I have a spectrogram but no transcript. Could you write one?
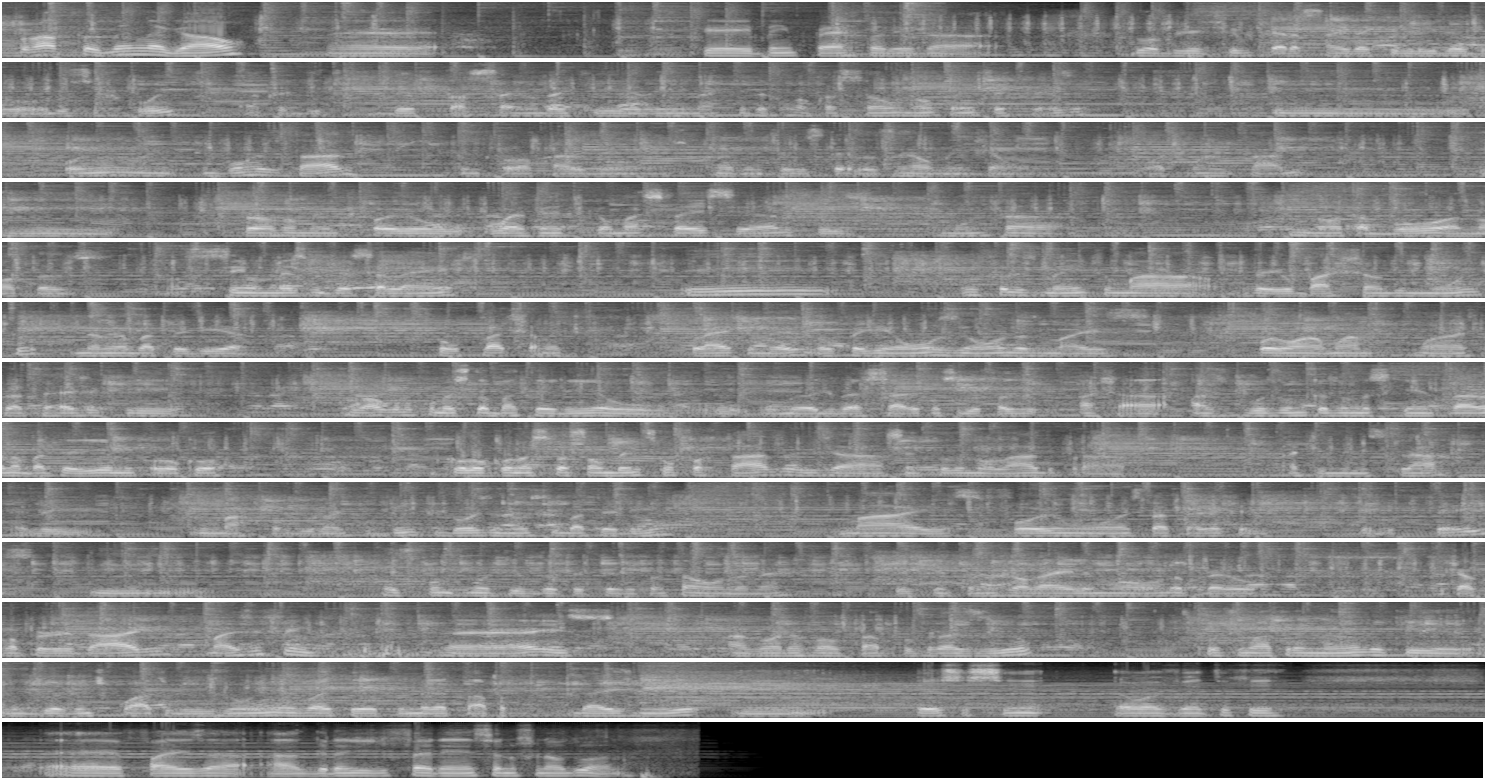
campeonato foi bem legal. É, fiquei bem perto ali da, do objetivo que era sair daqui líder do, do circuito. Acredito que devo estar saindo daqui ali na quinta colocação, não tenho certeza. E foi um, um bom resultado. Tendo colocado na 26 estrelas realmente é um, um ótimo resultado. E provavelmente foi o, o evento que eu mais fiz esse ano, fiz muita nota boa, notas acima mesmo de excelente. E infelizmente uma veio baixando muito na minha bateria ficou praticamente flat mesmo. Eu peguei 11 ondas, mas foi uma, uma, uma estratégia que logo no começo da bateria o, o, o, meu adversário conseguiu fazer, achar as duas únicas ondas que entraram na bateria me colocou me colocou numa situação bem desconfortável ele já sentou do meu lado para administrar ele marcou durante 22 minutos de bateria mas foi uma estratégia que ele, que ele fez e esse foi um dos motivos de eu ter tanta onda né Fiquei tentando jogar ele numa onda para eu ficar com a prioridade, mas enfim, é, é isso. Agora voltar pro Brasil, continuar treinando, que no dia 24 de junho vai ter a primeira etapa 10 mil e esse sim é o evento que é, faz a, a grande diferença no final do ano.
